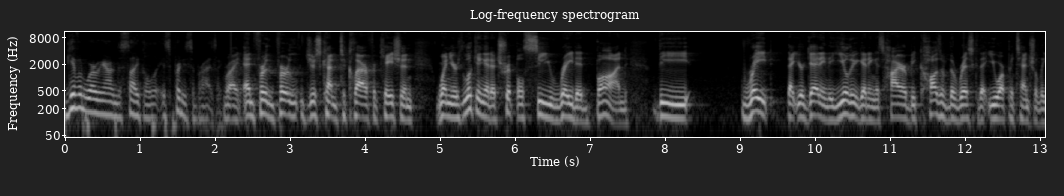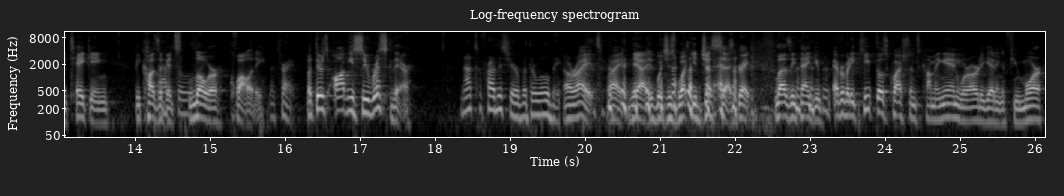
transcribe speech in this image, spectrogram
given where we are in the cycle, it's pretty surprising. Right. And for, for just kind of to clarification, when you're looking at a triple C rated bond, the rate that you're getting, the yield you're getting is higher because of the risk that you are potentially taking because of Absolutely. its lower quality. That's right. But there's obviously risk there. Not so far this year, but there will be. All right, right. Yeah, which is what you just said. Great. Leslie, thank you. Everybody, keep those questions coming in. We're already getting a few more.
